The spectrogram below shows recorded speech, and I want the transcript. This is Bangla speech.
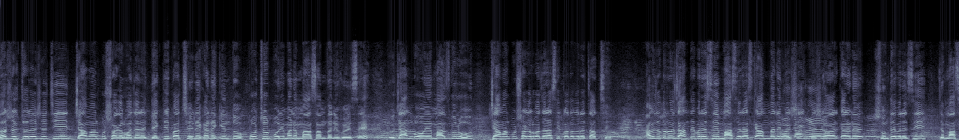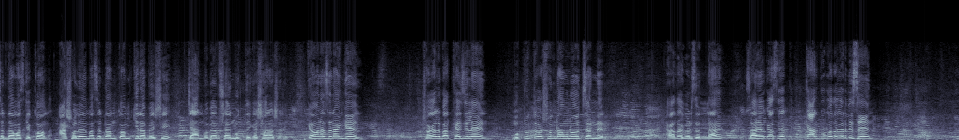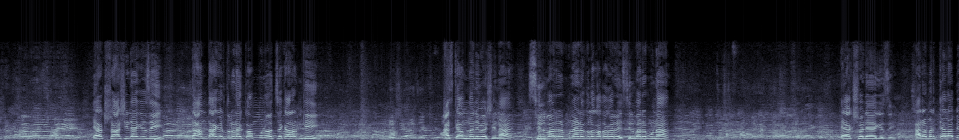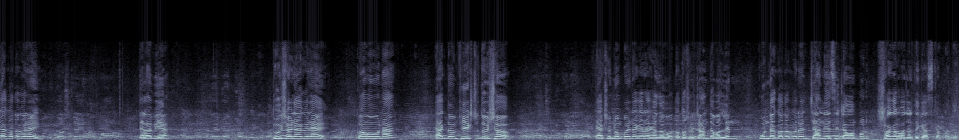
দর্শক, চলে এসেছি জামালপুর সকাল বাজারে দেখতেই পাচ্ছেন, এখানে কিন্তু প্রচুর পরিমাণে মাছ আমদানি হয়েছে। তো জানব, এই মাছগুলো জামালপুর সকাল বাজারে আজকে কত করে চাচ্ছে? আমি যতটুকু জানতে পেরেছি, মাছের আজকে আমদানি বেশি বেশি হওয়ার কারণে শুনতে পেরেছি যে মাছের দাম আজকে কম। আসলে মাছের দাম কম কিনা বেশি, জানব ব্যবসায়ীর মুখ থেকে সরাসরি। কেমন আছেন, আঙ্কেল? সকালে ভাত খাইছিলেন? মুখ টুক তো শুকনা মনে হচ্ছে আন্নের। খাওয়া করছেন না? যাই হোক, আজকে কারকু কত করে দিচ্ছেন একশো আশি টাকা কেজি। দাম তো আগের তুলনায় কম মনে হচ্ছে, কারণ কি? আজকে আমদানি বেশি না। সিলভারের পুনা এটাগুলো কত করে? সিলভারের পুনা একশো টাকা কেজি। আর আমার তেলাপিয়া কত করে? তেলাপিয়া? দুইশো টাকা করে? কম হব না? একদম ফিক্সড দুইশো। একশো নব্বই টাকা রাখা যাব। তো দর্শক জানতে পারলেন কোনটা কত করে? জানিয়েছি জামালপুর সকাল বাজার থেকে আজকে আপনাদের।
